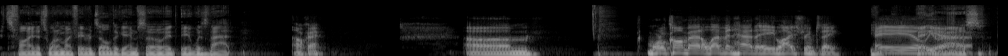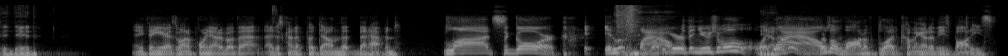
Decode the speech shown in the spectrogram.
It's fine. It's one of my favorite Zelda games, so it, it was that. Okay. Um, Mortal Kombat 11 had a live stream today. Hell Bet yeah. ass. It did. Anything you guys want to point out about that? I just kind of put down that that happened. Lots of gore. It, it looks Wow. bloodier than usual. Like Yeah. there's, Wow. a, there's a lot of blood coming out of these bodies.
